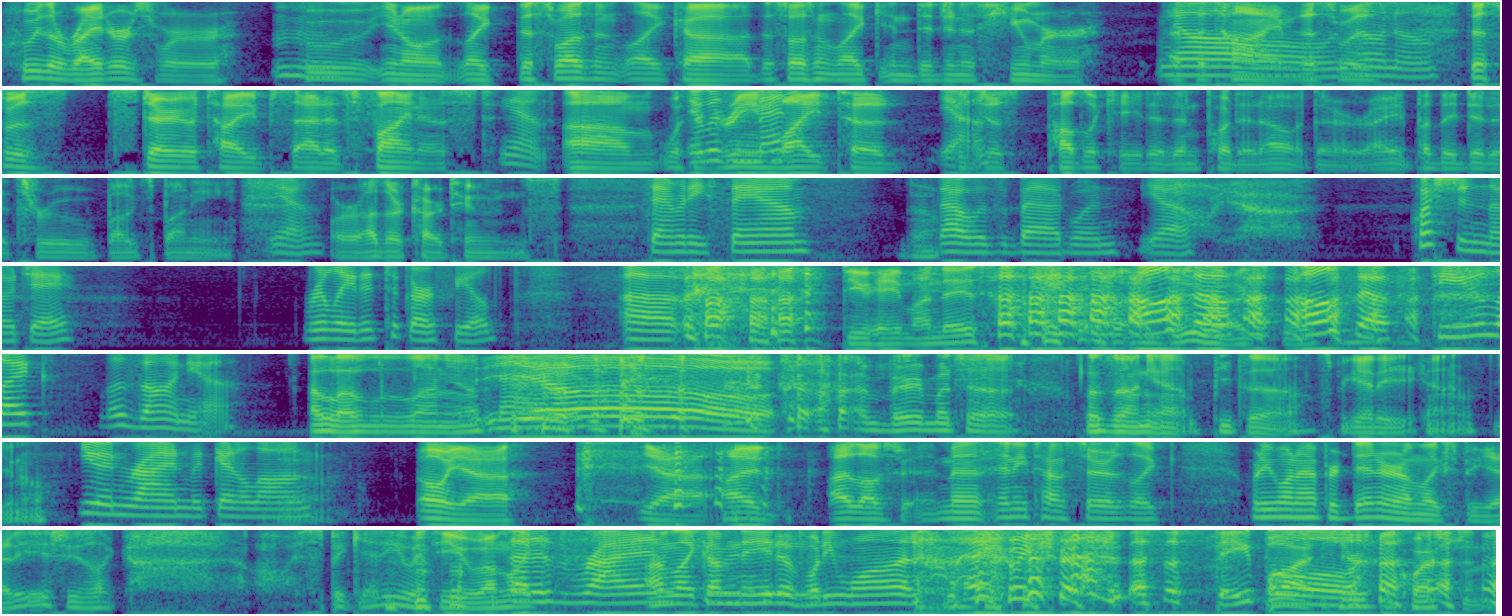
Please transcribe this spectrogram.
who the writers were, Mm-hmm. who, you know, like this wasn't like uh this wasn't like indigenous humor at the time. This was no. this was stereotypes at its finest. Yeah. Um with It a green meant- light to Yeah. to just publicate it and put it out there, right? But they did it through Bugs Bunny Yeah. or other cartoons. Yosemite Sam. Yeah. That was a bad one. Yeah. Oh yeah. Question though, Jay. Related to Garfield. Do you hate Mondays? Also, also, do you like lasagna? I love lasagna. Yo. I'm very much a lasagna, pizza, spaghetti kind of, you know. You and Ryan would get along. Oh yeah, yeah. I I love sp- man. Anytime Sarah's like, "What do you want to have for dinner?" I'm like spaghetti. She's like, "Ah, "Always spaghetti with you." I'm That like, is Ryan I'm like, I'm native. T. What do you want? Like, we could- that's a staple. But here's the question:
